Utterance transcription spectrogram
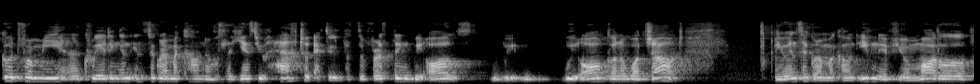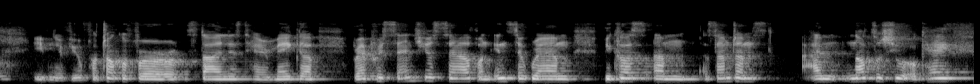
good for me uh, creating an Instagram account?" I was like, "Yes, you have to actually. That's the first thing we all we we all gonna watch out." your Instagram account, even if you're a model, even if you're a photographer, stylist, hair, makeup, represent yourself on Instagram because um, sometimes I'm not so sure, okay,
